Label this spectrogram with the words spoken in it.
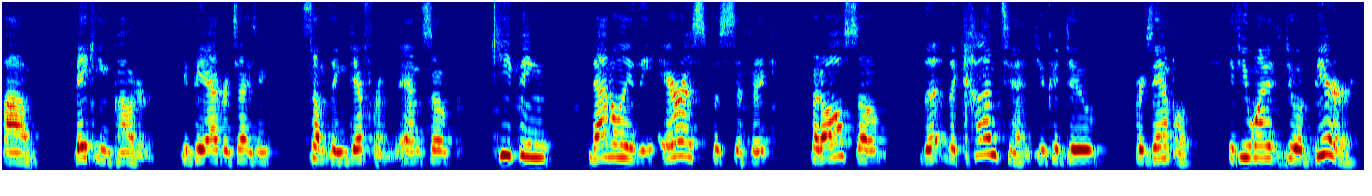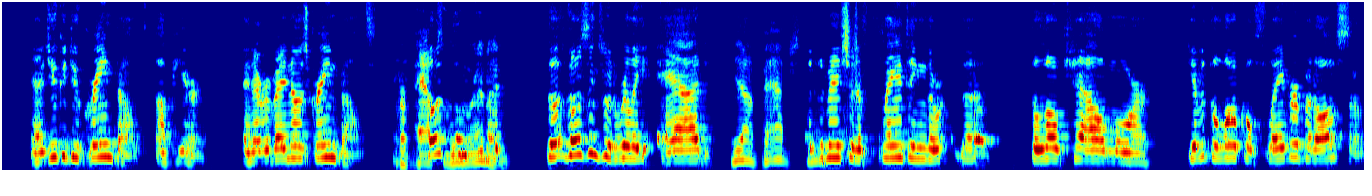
um, baking powder. You'd be advertising something different. And so keeping not only the era specific, but also the, the content you could do. For example, if you wanted to do a beer ad, you could do grain belt up here and everybody knows grain belts. Or Pabst those Blue Ribbon. Would, those things would really add yeah, Pabst. the dimension of planting the, the, the locale more, give it the local flavor, but also,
